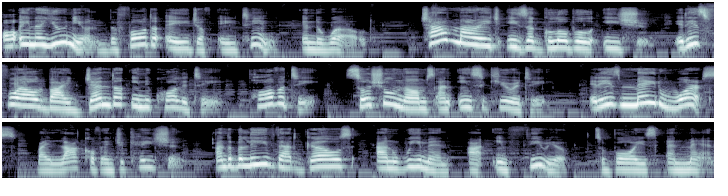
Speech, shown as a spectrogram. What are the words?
or in a union before the age of 18 in the world. Child marriage is a global issue. It is fueled by gender inequality, poverty, social norms, and insecurity. It is made worse by lack of education and the belief that girls and women are inferior to boys and men.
